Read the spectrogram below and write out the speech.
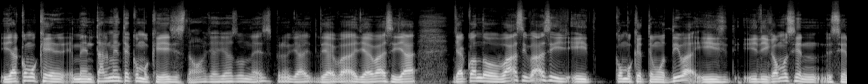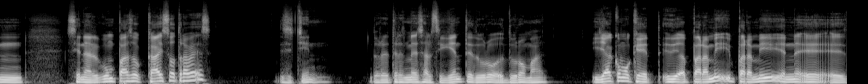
Y ya como que mentalmente como que ya dices, no, ya llevas un mes, pero ya, ya, va- ya vas y ya, ya cuando vas y vas y, y como que te motiva y, y digamos si en, si, en, si en algún paso caes otra vez, dices, chin, duré tres meses, al siguiente duro, duro más. Y ya como que para mí, para mí en, eh, eh,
